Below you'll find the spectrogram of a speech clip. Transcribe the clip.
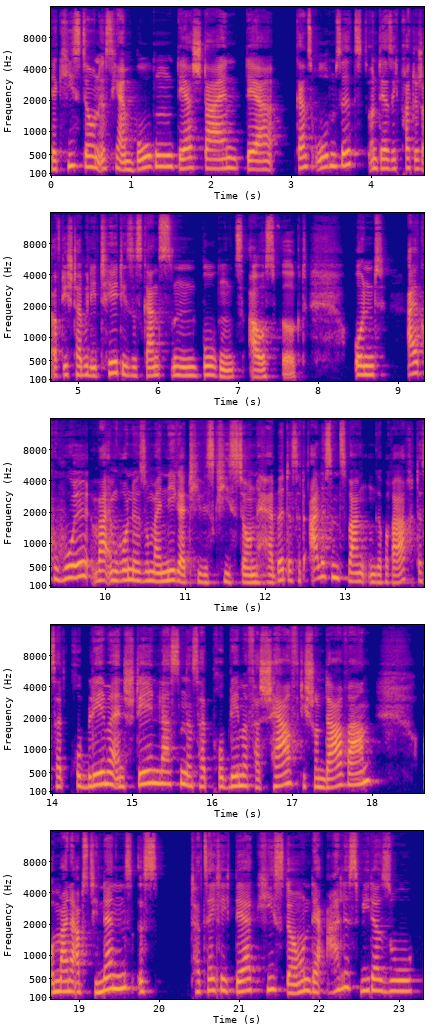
Der Keystone ist ja im Bogen der Stein, der ganz oben sitzt und der sich praktisch auf die Stabilität dieses ganzen Bogens auswirkt. Und Alkohol war im Grunde so mein negatives Keystone Habit. Das hat alles ins Wanken gebracht. Das hat Probleme entstehen lassen. Das hat Probleme verschärft, die schon da waren. Und meine Abstinenz ist tatsächlich der Keystone, der alles wieder so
